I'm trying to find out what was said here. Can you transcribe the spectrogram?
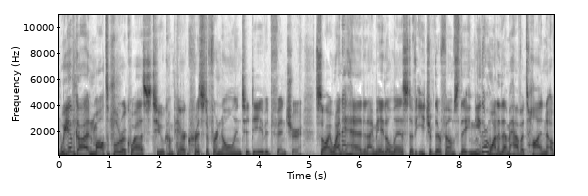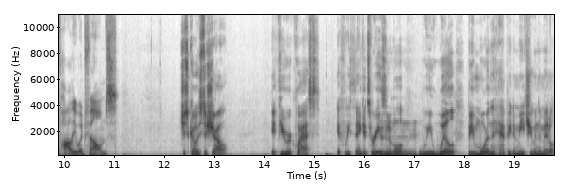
We have gotten multiple requests to compare Christopher Nolan to David Fincher. So I went ahead and I made a list of each of their films. They neither one of them have a ton of Hollywood films. Just goes to show if you request, if we think it's reasonable, hmm. we will be more than happy to meet you in the middle.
